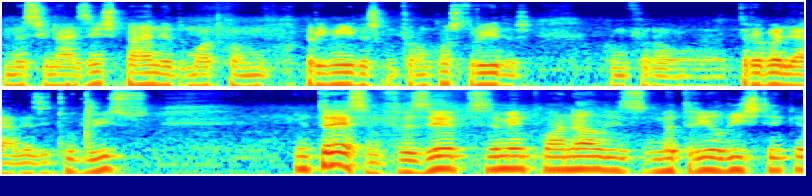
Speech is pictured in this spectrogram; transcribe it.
nacionais em Espanha, do modo como reprimidas, como foram construídas, como foram uh, trabalhadas e tudo isso, interessa-me fazer precisamente uma análise materialística,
